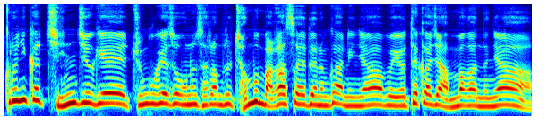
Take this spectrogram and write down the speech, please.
그러니까 진즉에 중국에서 오는 사람들 전부 막았어야 되는 거 아니냐? 왜 여태까지 안 막았느냐?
